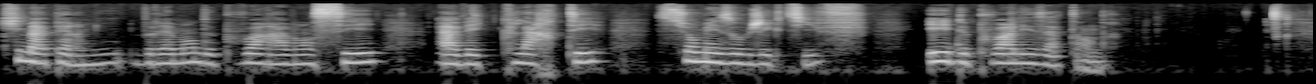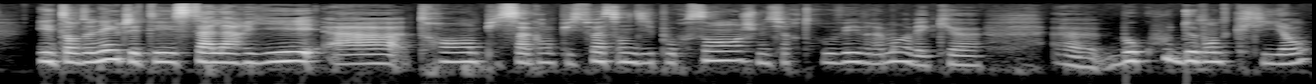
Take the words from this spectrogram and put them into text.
qui m'a permis vraiment de pouvoir avancer avec clarté sur mes objectifs et de pouvoir les atteindre. Étant donné que j'étais salariée à 30, puis 50, puis 70%, je me suis retrouvée vraiment avec euh, euh, beaucoup de demandes clients.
